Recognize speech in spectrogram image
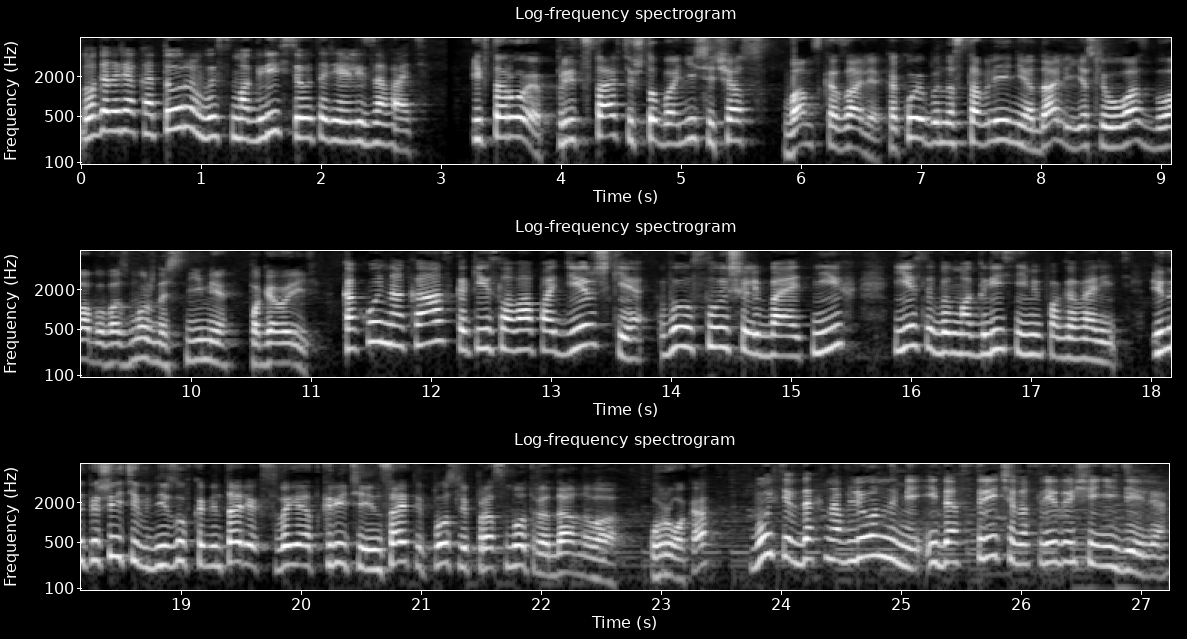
благодаря которым вы смогли все это реализовать. И второе, представьте, что бы они сейчас вам сказали, какое бы наставление дали, если у вас была бы возможность с ними поговорить. Какой наказ, какие слова поддержки вы услышали бы от них, если бы могли с ними поговорить? И напишите внизу в комментариях свои открытия, инсайты после просмотра данного урока. Будьте вдохновленными и до встречи на следующей неделе.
